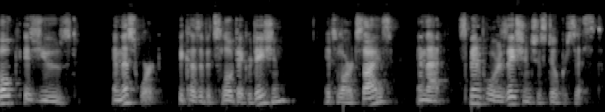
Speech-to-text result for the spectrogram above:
bulk is used in this work because of its slow degradation, its large size, and that spin polarization should still persist.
